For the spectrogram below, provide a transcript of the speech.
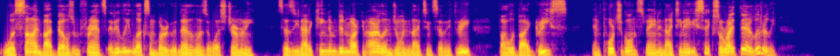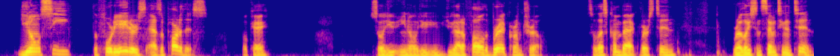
was signed by Belgium, France, Italy, Luxembourg, the Netherlands, and West Germany. It says the United Kingdom, Denmark, and Ireland joined in 1973, followed by Greece, and Portugal and Spain in 1986. So right there, literally, you don't see the 48ers as a part of this. Okay. So you you know you you, you got to follow the breadcrumb trail. So let's come back, verse 10, Revelation 17 and 10.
